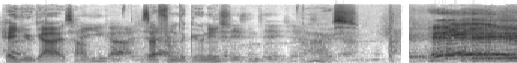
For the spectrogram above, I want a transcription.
Hey, you guys, huh? Hey, you guys. Is that from the Goonies? It is indeed, yeah. Nice. Hey,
